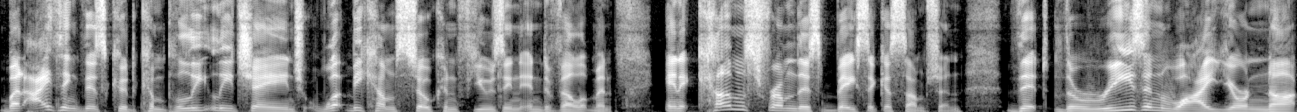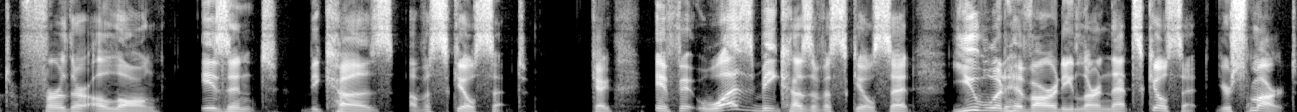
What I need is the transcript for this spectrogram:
but i think this could completely change what becomes so confusing in development and it comes from this basic assumption that the reason why you're not further along isn't because of a skill set Okay. If it was because of a skill set, you would have already learned that skill set. You're smart.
